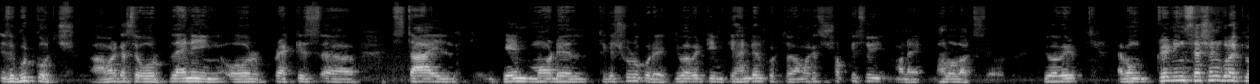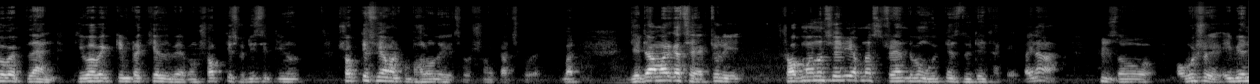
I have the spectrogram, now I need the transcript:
is a good coach আমার কাছে ওর প্ল্যানিং ওর প্র্যাকটিস স্টাইল গেম মডেল থেকে শুরু করে কীভাবে টিমকে হ্যান্ডেল করতে হয় আমার কাছে সবকিছুই মানে ভালো লাগছে। কীভাবে এবং ট্রেনিং সেশনগুলো কীভাবে প্ল্যান্ড কীভাবে টিমটা খেলবে এবং সবকিছু ডিসিপ্লিন সবকিছুই আমার খুব ভালো লেগেছে ওর সঙ্গে কাজ করে। বাট যেটা আমার কাছে অ্যাকচুয়ালি সব মানুষেরই আপনার স্ট্রেংথ এবং উইকনেস দুইটাই থাকে তাই না। সো অবশ্যই ইভেন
